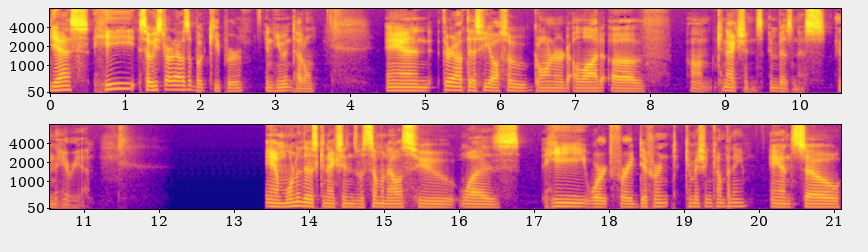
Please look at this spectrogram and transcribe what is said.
Yes, he so he started out as a bookkeeper in Hewitt Tuttle, and throughout this, he also garnered a lot of um, connections in business in the area. And one of those connections was someone else who was he worked for a different commission company, and so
